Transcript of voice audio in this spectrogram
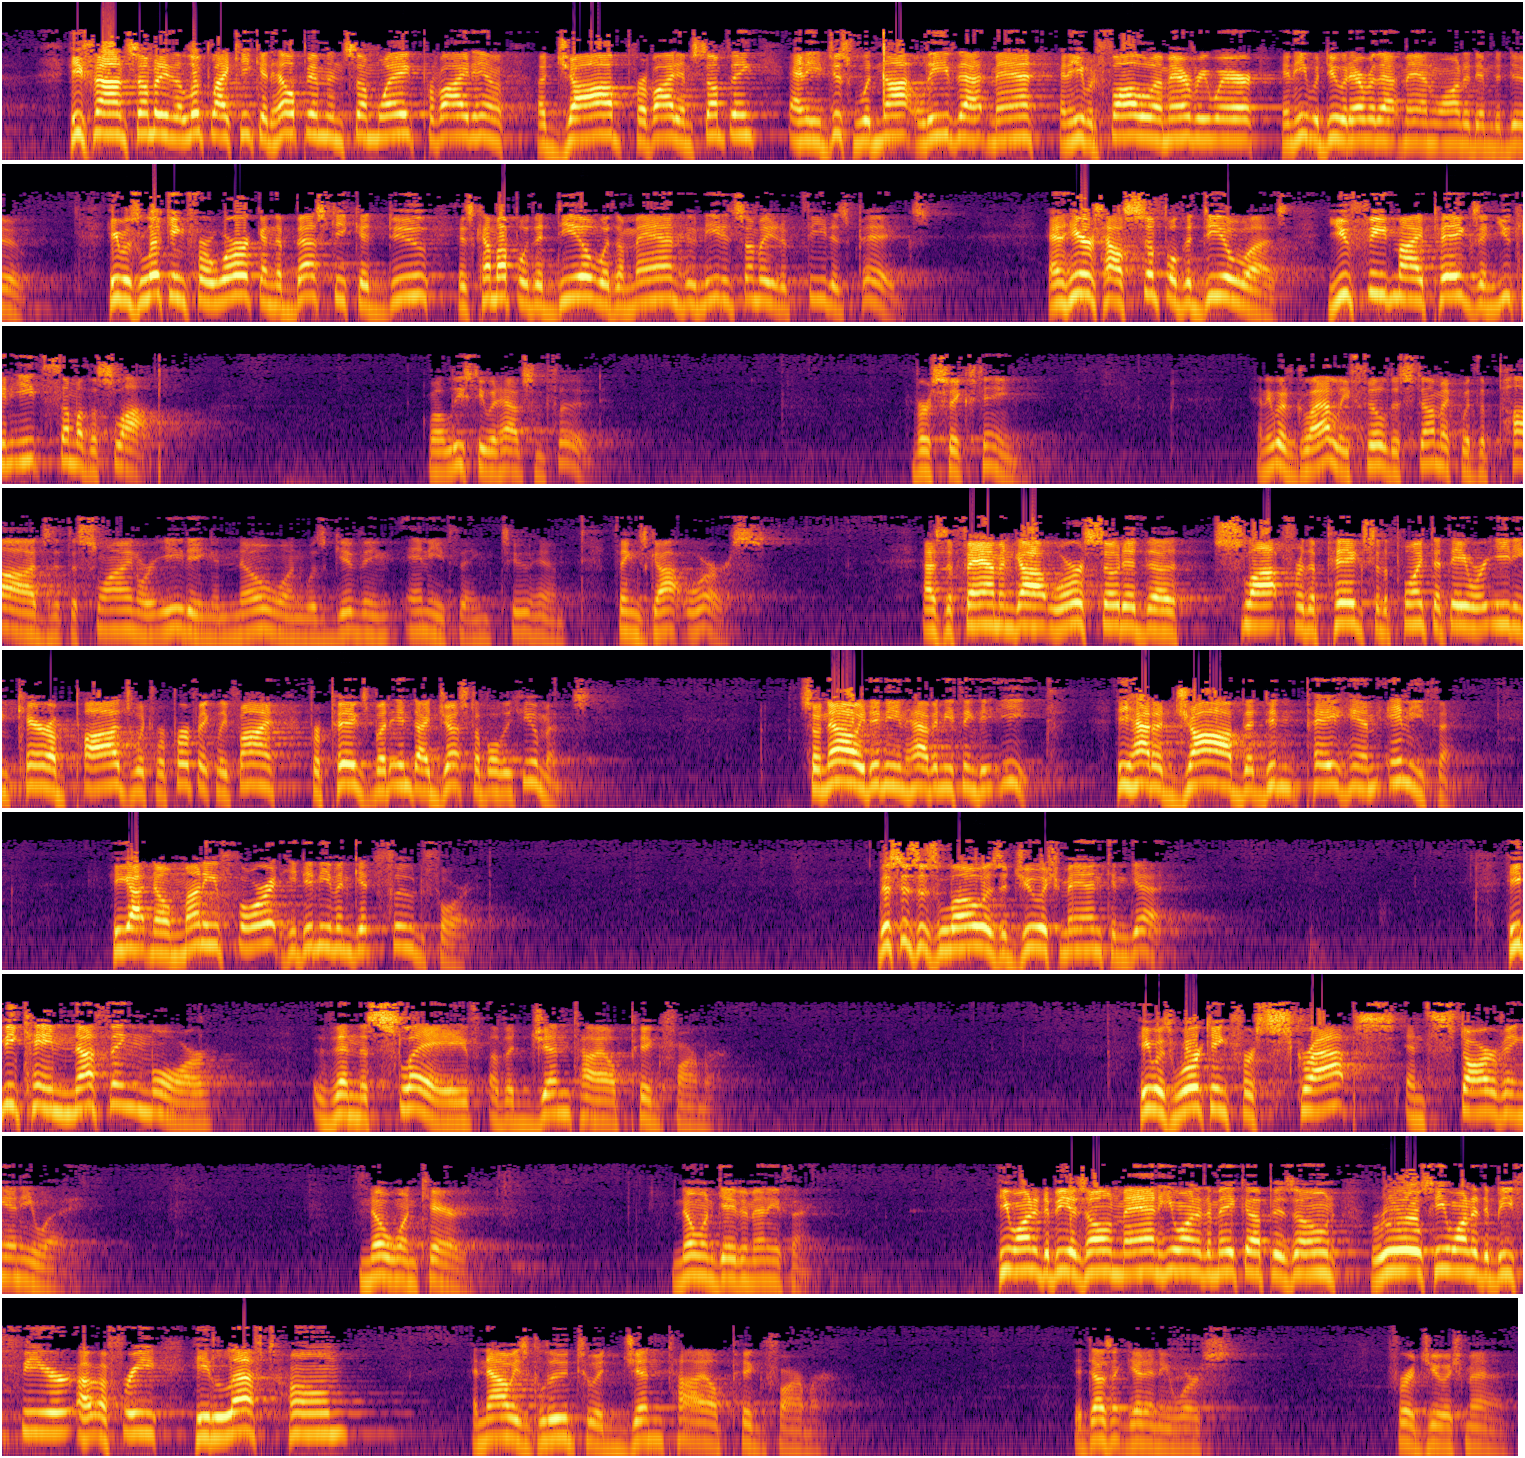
He found somebody that looked like he could help him in some way, provide him a job, provide him something, and he just would not leave that man, and he would follow him everywhere, and he would do whatever that man wanted him to do. He was looking for work, and the best he could do is come up with a deal with a man who needed somebody to feed his pigs. And here's how simple the deal was. You feed my pigs and you can eat some of the slop. Well, at least he would have some food. Verse 16. And he would have gladly filled his stomach with the pods that the swine were eating, and no one was giving anything to him. Things got worse. As the famine got worse, so did the slop for the pigs to the point that they were eating carob pods, which were perfectly fine for pigs, but indigestible to humans. So now he didn't even have anything to eat. He had a job that didn't pay him anything. He got no money for it. He didn't even get food for it. This is as low as a Jewish man can get. He became nothing more than the slave of a Gentile pig farmer. He was working for scraps and starving anyway. No one cared. No one gave him anything. He wanted to be his own man. He wanted to make up his own rules. He wanted to be fear, uh, free. He left home and now he's glued to a Gentile pig farmer. It doesn't get any worse for a Jewish man.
